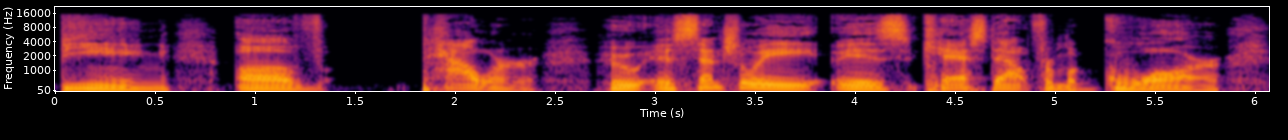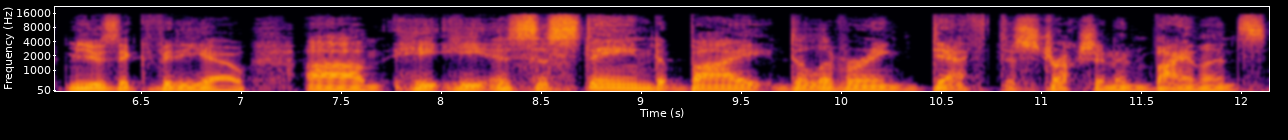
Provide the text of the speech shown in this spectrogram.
being of power who essentially is cast out from a Gwar music video. Um he he is sustained by delivering death destruction and violence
